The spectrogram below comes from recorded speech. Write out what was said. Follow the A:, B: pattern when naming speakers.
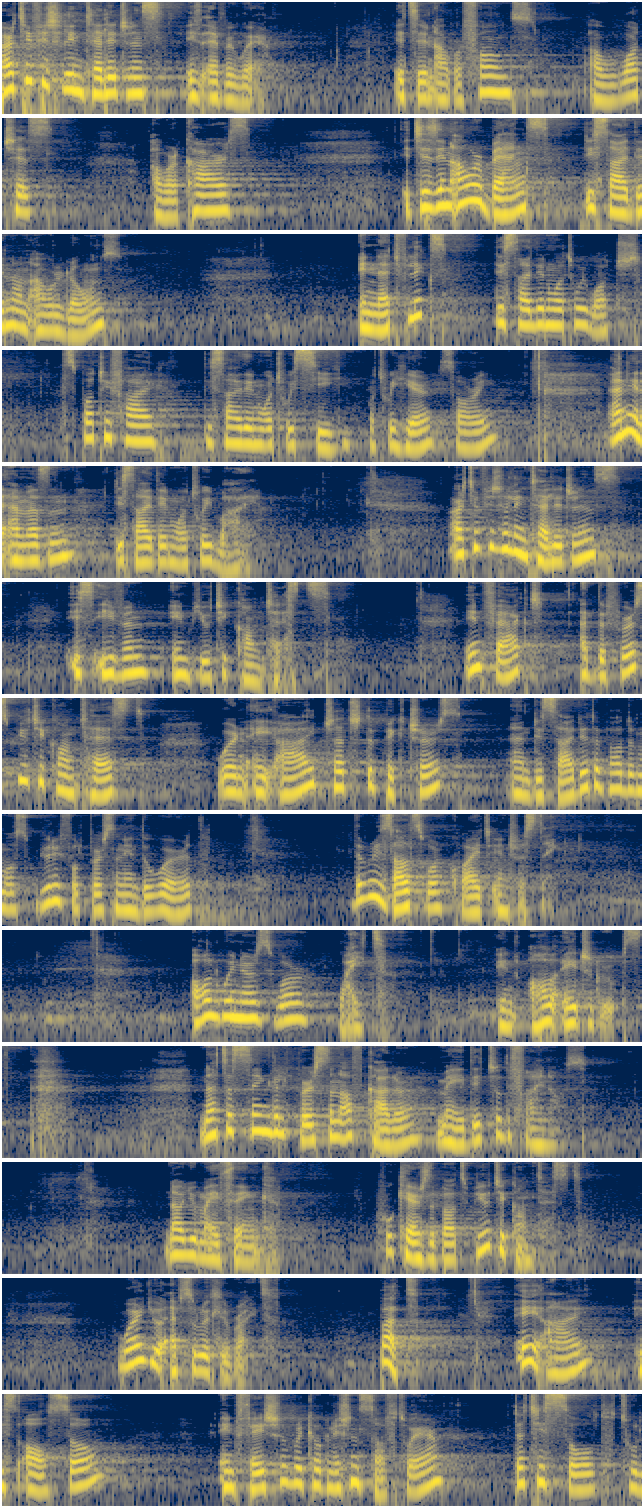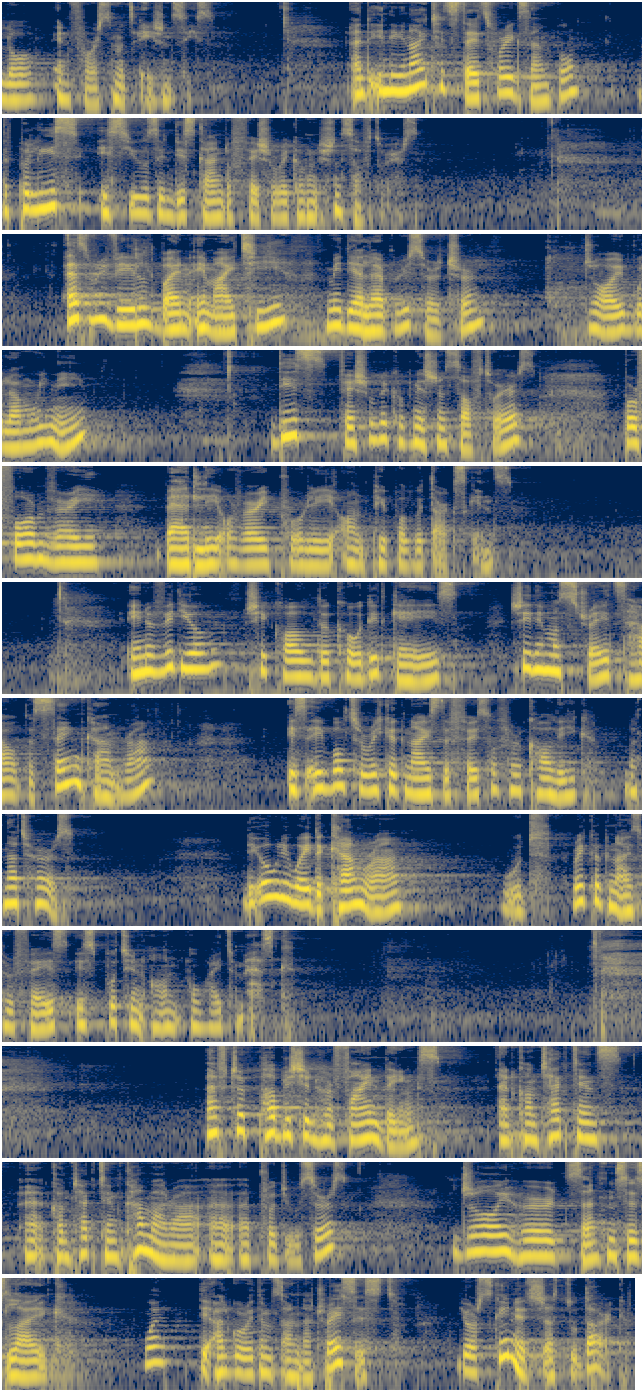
A: Artificial intelligence is everywhere. It's in our phones, our watches, our cars. It is in our banks deciding on our loans. In Netflix, deciding what we watch. Spotify, deciding what we see, what we hear, sorry. And in Amazon, deciding what we buy. Artificial intelligence is even in beauty contests. In fact, at the first beauty contest, where an AI judged the pictures and decided about the most beautiful person in the world, the results were quite interesting. All winners were white in all age groups. Not a single person of color made it to the finals. Now you may think, who cares about beauty contest? Were you're absolutely right? But AI is also in facial recognition software that is sold to law enforcement agencies. And in the United States, for example, the police is using this kind of facial recognition softwares. As revealed by an MIT Media Lab researcher, Joy Buolamwini, these facial recognition softwares perform very badly or very poorly on people with dark skins. In a video she called The Coded Gaze, she demonstrates how the same camera is able to recognize the face of her colleague, but not hers. The only way the camera would recognize her face is putting on a white mask. After publishing her findings and contacting, uh, contacting camera uh, uh, producers, Joy heard sentences like, well, the algorithms are not racist. Your skin is just too dark.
